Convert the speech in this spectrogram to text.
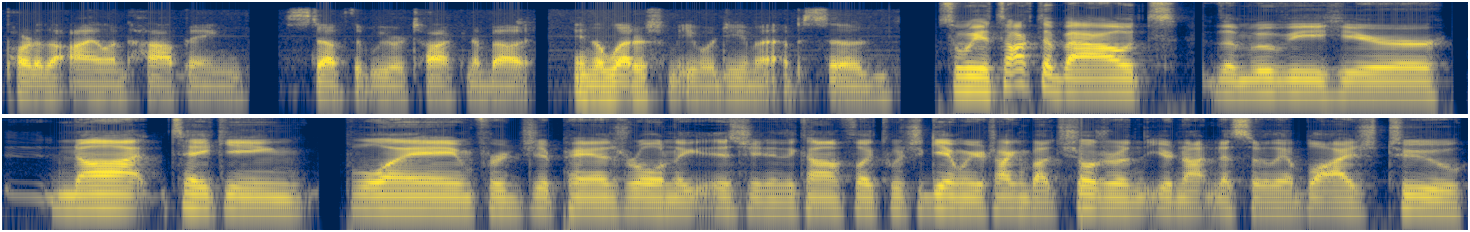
part of the island hopping stuff that we were talking about in the letters from Iwo Jima episode. So we had talked about the movie here not taking blame for Japan's role in initiating the conflict, which again, when you're talking about children, you're not necessarily obliged to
